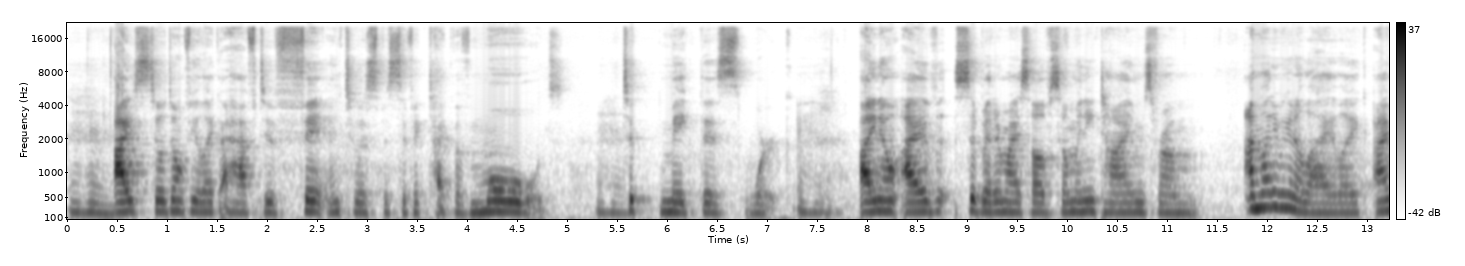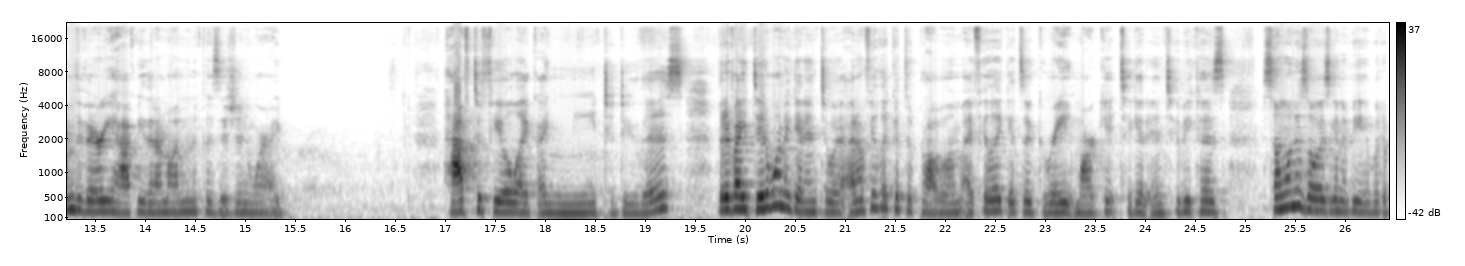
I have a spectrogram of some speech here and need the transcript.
Mm-hmm. I still don't feel like I have to fit into a specific type of mold mm-hmm. to make this work. Mm-hmm. I know I've submitted myself so many times from I'm not even gonna lie, like I'm very happy that I'm not in the position where I have to feel like I need to do this. But if I did want to get into it, I don't feel like it's a problem. I feel like it's a great market to get into because someone is always going to be able to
